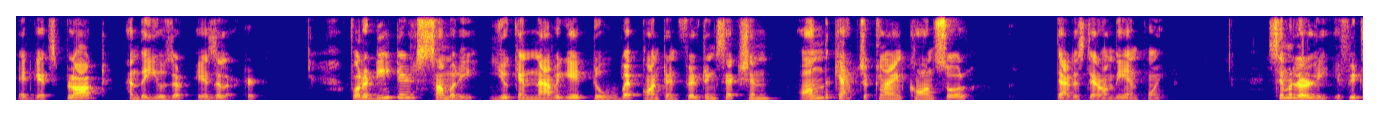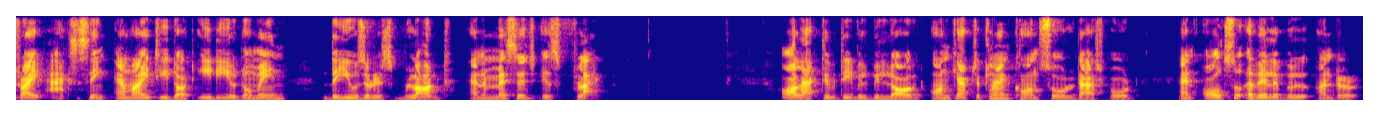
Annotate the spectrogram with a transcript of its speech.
it gets blocked and the user is alerted. For a detailed summary, you can navigate to web content filtering section on the Capture Client console that is there on the endpoint. Similarly, if you try accessing mit.edu domain, the user is blocked and a message is flagged. All activity will be logged on Capture Client console dashboard and also available under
